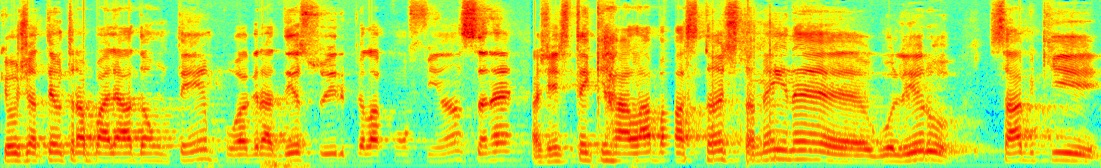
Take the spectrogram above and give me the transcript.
que eu já tenho trabalhado há um tempo, agradeço ele pela confiança, né? A gente tem que ralar bastante também, né? O goleiro sabe que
